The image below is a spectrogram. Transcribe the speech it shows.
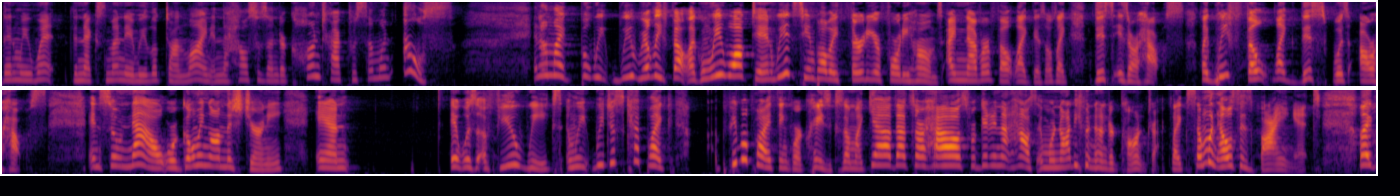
then we went the next Monday and we looked online and the house was under contract with someone else. And I'm like, but we, we really felt like when we walked in, we had seen probably 30 or 40 homes. I never felt like this. I was like, this is our house. Like we felt like this was our house. And so now we're going on this journey and it was a few weeks and we, we just kept like people probably think we're crazy because I'm like, yeah, that's our house. We're getting that house. And we're not even under contract. Like someone else is buying it. Like,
